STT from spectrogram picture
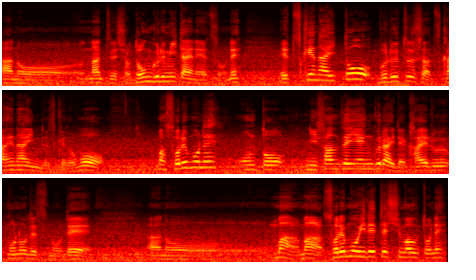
あのなて言うんでしょうドングルみたいなやつをねえつけないと Bluetooth は使えないんですけどもまあ、それもね本当2 3 0 0 0円ぐらいで買えるものですのであのまあまあそれも入れてしまうとね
